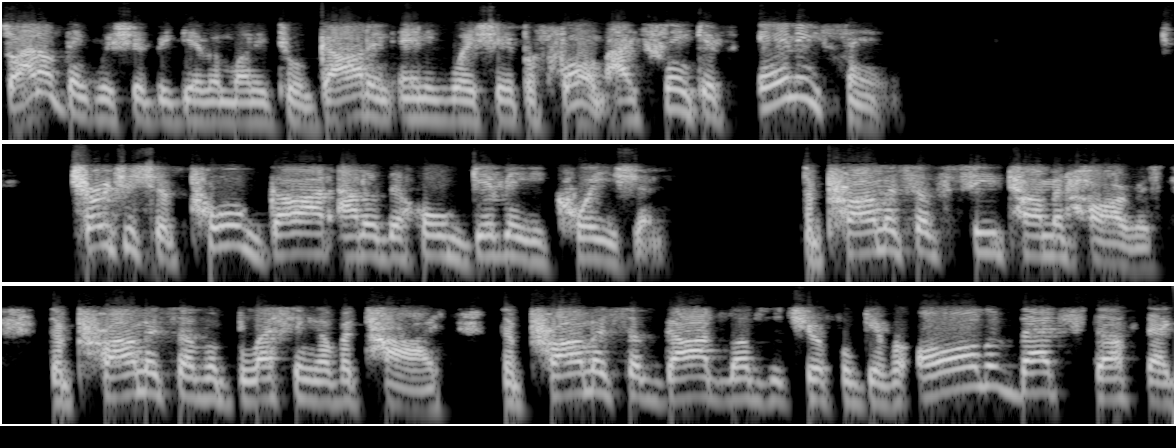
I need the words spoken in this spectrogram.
So I don't think we should be giving money to a God in any way, shape, or form. I think if anything, Churches should pull God out of the whole giving equation. The promise of seed time and harvest, the promise of a blessing of a tithe, the promise of God loves a cheerful giver, all of that stuff that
